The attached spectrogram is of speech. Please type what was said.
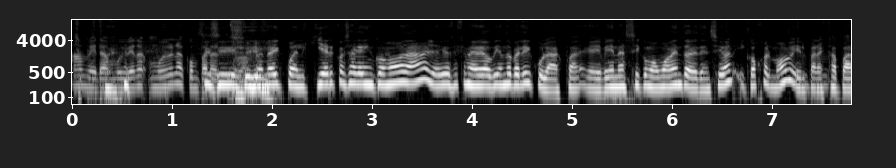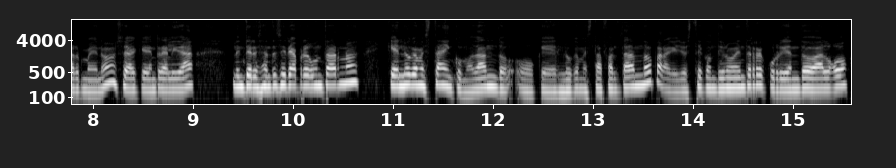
Ah, mira, muy buena, muy buena Sí, comparativa. sí, Cuando hay cualquier cosa que incomoda, yo hay veces que me veo viendo películas que ven así como un momento de tensión y cojo el móvil para escaparme, ¿no? O sea que en realidad lo interesante sería preguntarnos qué es lo que me está incomodando o qué es lo que me está faltando para que yo esté continuamente recurriendo a algo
